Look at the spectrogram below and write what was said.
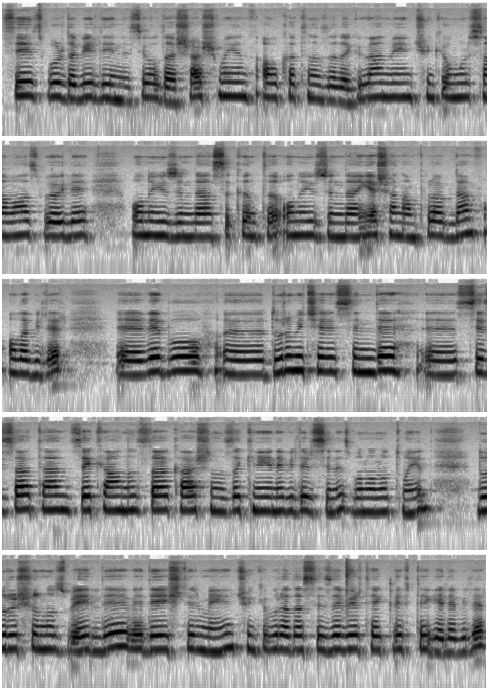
siz burada bildiğiniz yolda şaşmayın. Avukatınıza da güvenmeyin. Çünkü umursamaz böyle onun yüzünden sıkıntı, onun yüzünden yaşanan problem olabilir. E, ve bu e, durum içerisinde e, siz zaten zekanızda karşınızdakini yenebilirsiniz. Bunu unutmayın. Duruşunuz belli ve değiştirmeyin. Çünkü burada size bir teklif de gelebilir.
